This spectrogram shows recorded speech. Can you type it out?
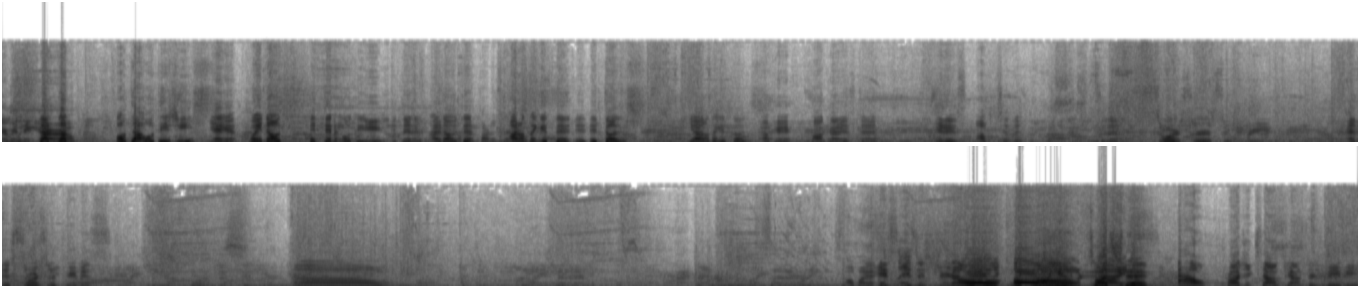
Everything That, Arrow. that, oh, that OTGs? yeah, yeah. Wait, no, it didn't OTG. It didn't? I, No, it didn't. thought it did. I don't think it did. It, it does. Yeah, I don't think it does. Okay, Hawkeye is dead. It is up to the to the Sorcerer Supreme, and the Sorcerer Supreme is. Oh. Oh my god! It's it's a straight up. Oh, magic- oh, you oh, touched him. Ow. Projectile counters, baby.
